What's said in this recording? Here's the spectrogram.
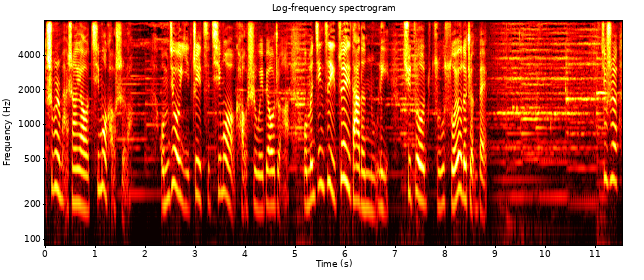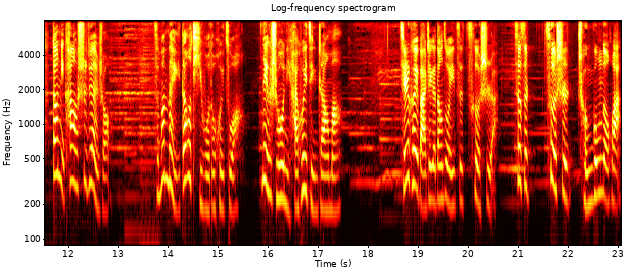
是不是马上要期末考试了？我们就以这次期末考试为标准啊，我们尽自己最大的努力去做足所有的准备。就是当你看到试卷的时候，怎么每道题我都会做？那个时候你还会紧张吗？其实可以把这个当做一次测试啊，测试测试成功的话，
